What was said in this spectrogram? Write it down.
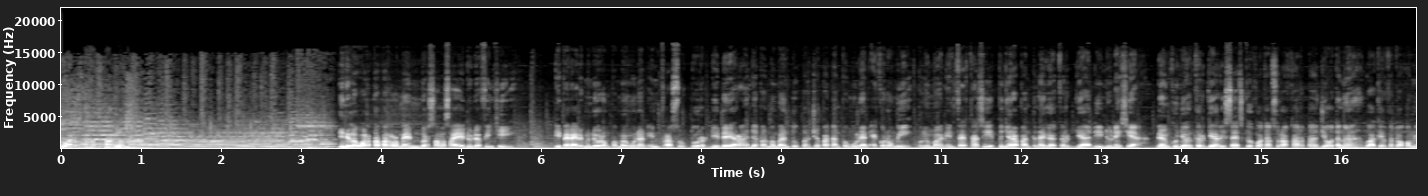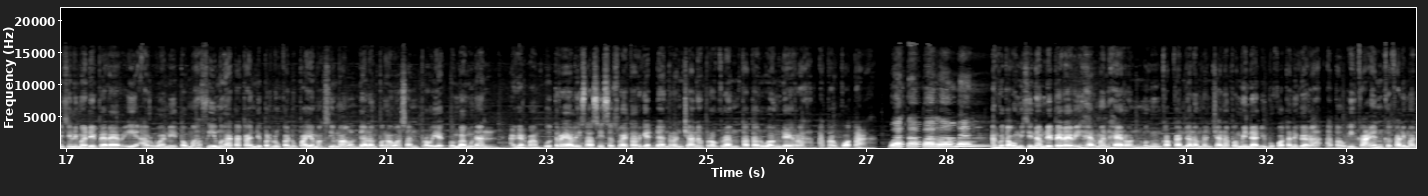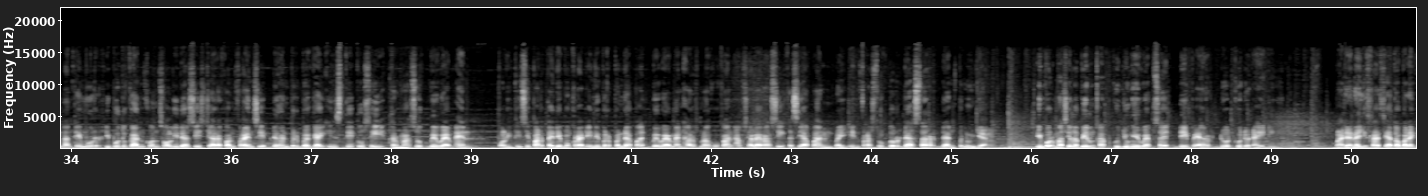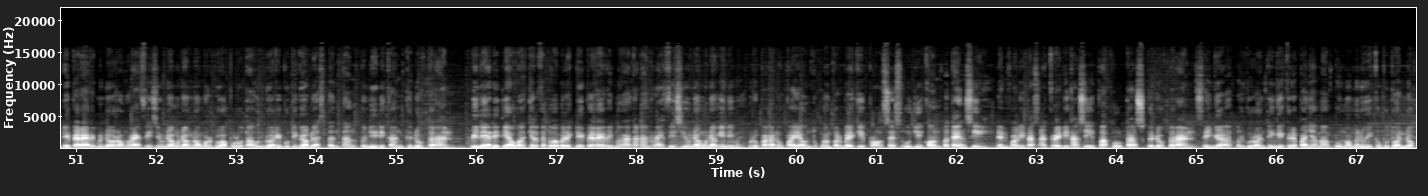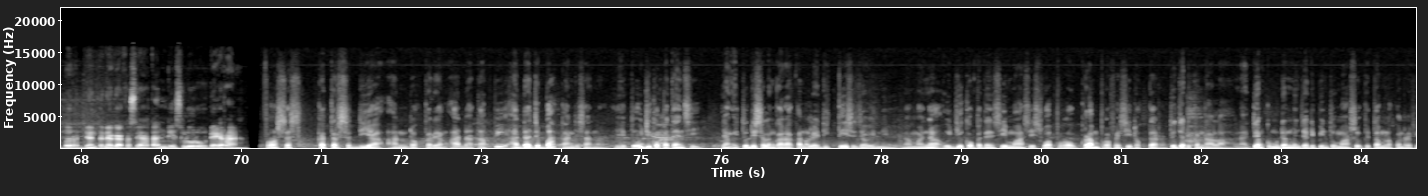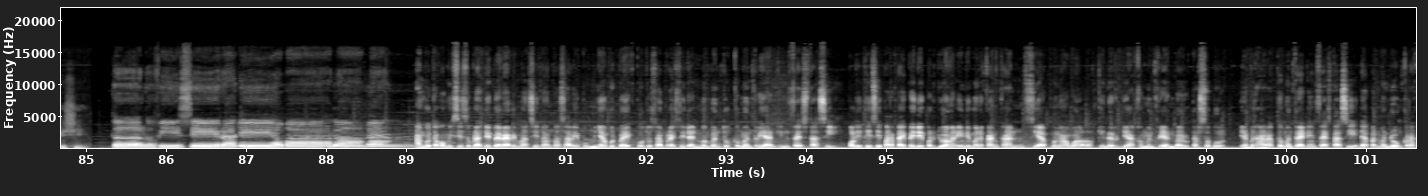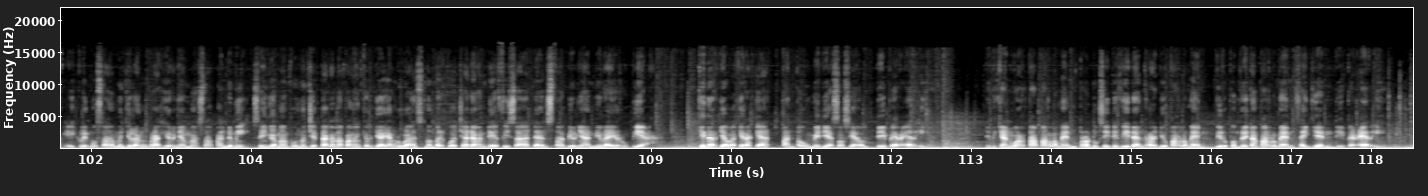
Warta Parlemen. Inilah Warta Parlemen bersama saya Duda Vinci. DPR RI mendorong pembangunan infrastruktur di daerah dapat membantu percepatan pemulihan ekonomi, pengembangan investasi, penyerapan tenaga kerja di Indonesia. Dalam kunjungan kerja riset ke kota Surakarta, Jawa Tengah, Wakil Ketua Komisi 5 DPR RI Arwani Tomafi mengatakan diperlukan upaya maksimal dalam pengawasan proyek pembangunan agar mampu terrealisasi sesuai target dan rencana program tata ruang daerah atau kota. Parlemen. Anggota Komisi 6 DPR RI Herman Heron mengungkapkan dalam rencana pemindahan ibu kota negara atau IKN ke Kalimantan Timur dibutuhkan konsolidasi secara konferensif dengan berbagai institusi, termasuk BUMN. Politisi Partai Demokrat ini berpendapat BUMN harus melakukan akselerasi kesiapan baik infrastruktur dasar dan penunjang. Informasi lebih lengkap kunjungi website dpr.go.id. Badan Legislasi atau Balik DPR RI mendorong revisi Undang-Undang Nomor 20 Tahun 2013 tentang Pendidikan Kedokteran. Willy Aditya, Wakil Ketua Balik DPR RI mengatakan revisi undang-undang ini merupakan upaya untuk memperbaiki proses uji kompetensi dan kualitas akreditasi Fakultas Kedokteran sehingga perguruan tinggi ke depannya mampu memenuhi kebutuhan dokter dan tenaga kesehatan di seluruh daerah proses ketersediaan dokter yang ada, tapi ada jebakan di sana, yaitu uji kompetensi. Yang itu diselenggarakan oleh Dikti sejauh ini. Namanya uji kompetensi mahasiswa program profesi dokter. Itu jadi kendala. Nah itu yang kemudian menjadi pintu masuk kita melakukan revisi. Televisi Radio Parlemen. Anggota Komisi 11 DPR RI Mansitan Pasaribu menyambut baik putusan Presiden membentuk Kementerian Investasi. Politisi Partai PD Perjuangan ini menekankan siap mengawal kinerja kementerian baru tersebut. Ia berharap Kementerian Investasi dapat mendongkrak iklim usaha menjelang berakhirnya masa pandemi, sehingga mampu menciptakan lapangan kerja yang luas, memperkuat cadangan devisa, dan stabilnya nilai rupiah. Kinerja Wakil Rakyat, pantau media sosial DPR RI. Demikian Warta Parlemen, Produksi TV dan Radio Parlemen, Biro Pemberitaan Parlemen, Sejen DPR RI.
